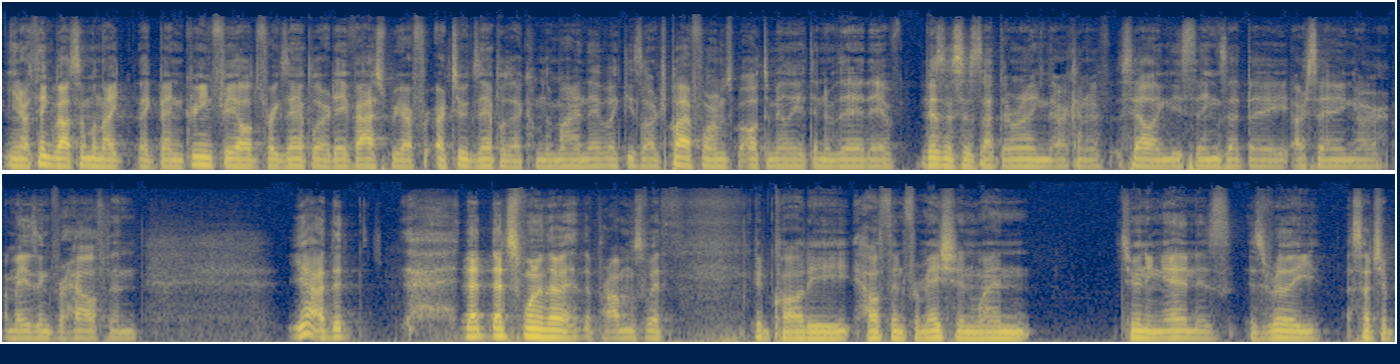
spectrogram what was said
you know think about someone like like Ben Greenfield for example or Dave Asprey are, are two examples that come to mind they have like these large platforms but ultimately at the end of the day they have businesses that they're running that are kind of selling these things that they are saying are amazing for health and yeah that that that's one of the the problems with good quality health information when tuning in is is really such an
